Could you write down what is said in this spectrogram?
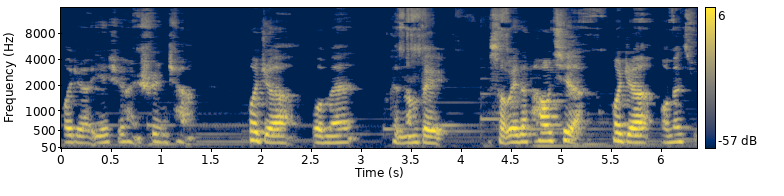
或者也许很顺畅，或者我们可能被所谓的抛弃了，或者我们主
